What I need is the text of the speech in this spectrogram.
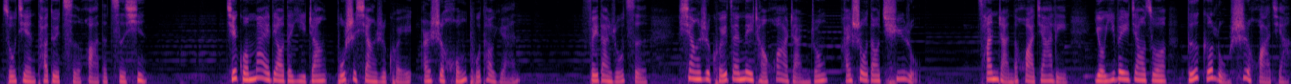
足见他对此画的自信。结果卖掉的一张不是向日葵，而是红葡萄园。非但如此，向日葵在那场画展中还受到屈辱。参展的画家里有一位叫做德格鲁士画家，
